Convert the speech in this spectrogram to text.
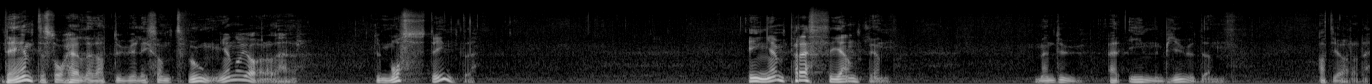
Det är inte så heller att du är liksom tvungen att göra det här. Du måste inte. Ingen press egentligen. Men du är inbjuden att göra det.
